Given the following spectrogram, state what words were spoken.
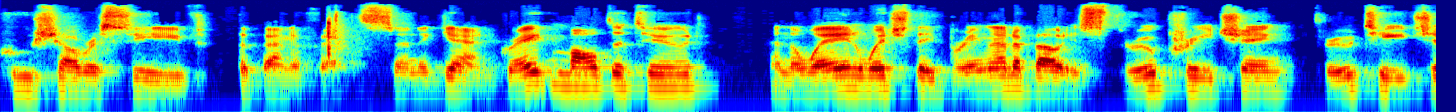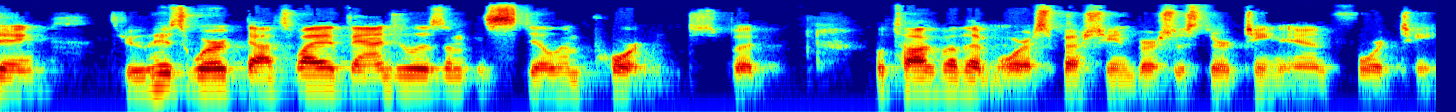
who shall receive the benefits. And again, great multitude, and the way in which they bring that about is through preaching, through teaching, through his work. That's why evangelism is still important. But we'll talk about that more, especially in verses 13 and 14.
